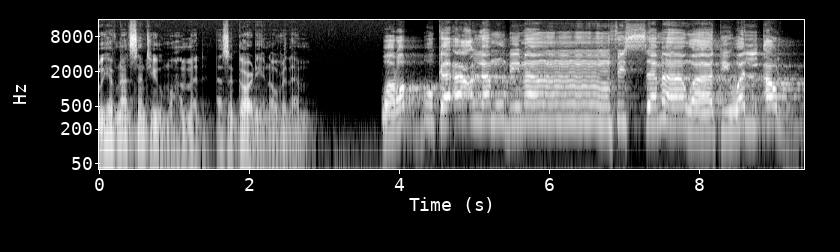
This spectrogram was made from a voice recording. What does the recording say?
we have not sent you, Muhammad, as a guardian over them. وربك اعلم بمن في السماوات والارض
